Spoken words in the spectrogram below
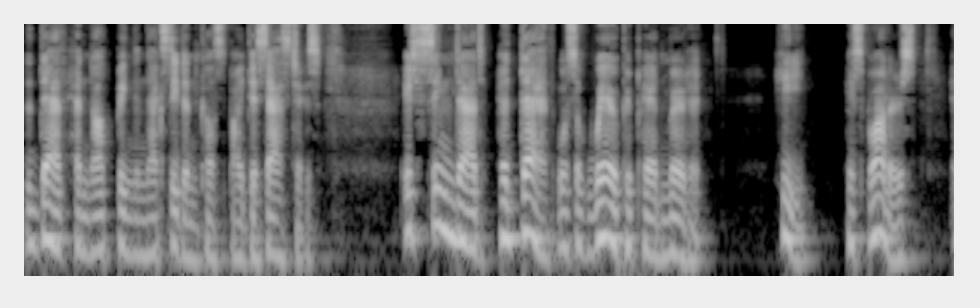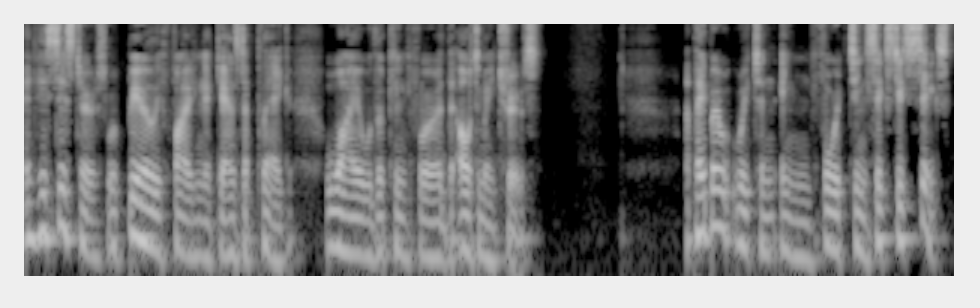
the death had not been an accident caused by disasters. It seemed that her death was a well-prepared murder. He, his brothers, and his sisters were barely fighting against the plague while looking for the ultimate truth. A paper written in 1466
